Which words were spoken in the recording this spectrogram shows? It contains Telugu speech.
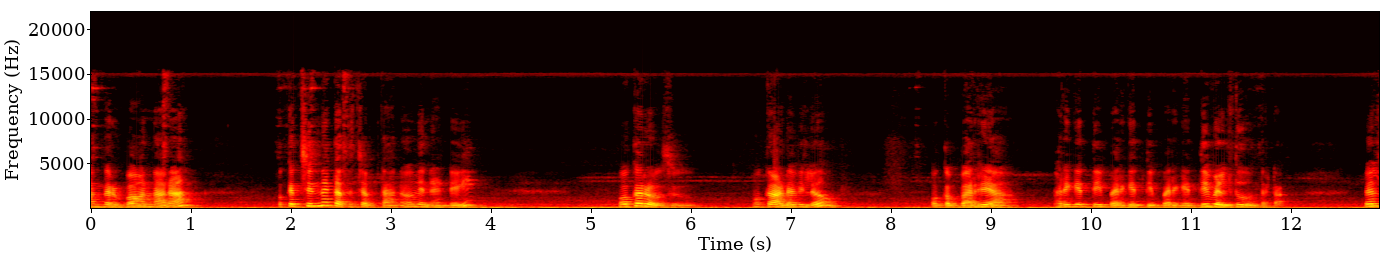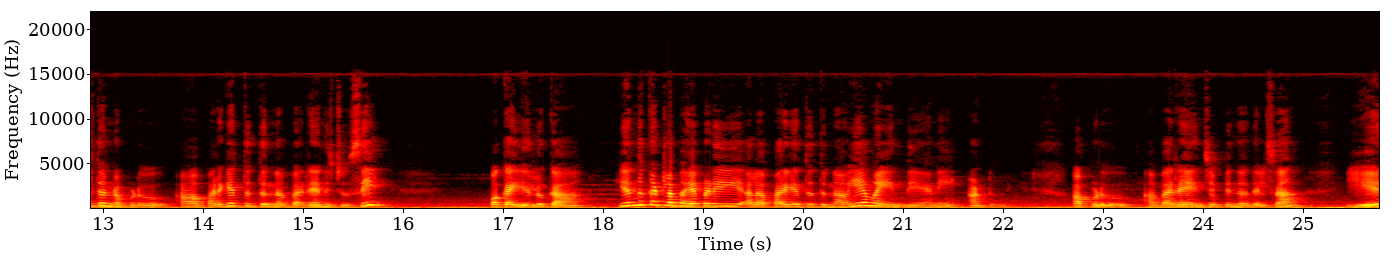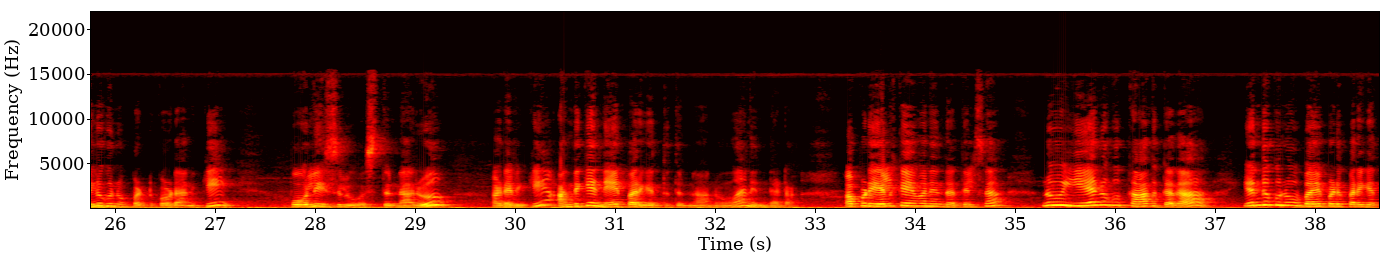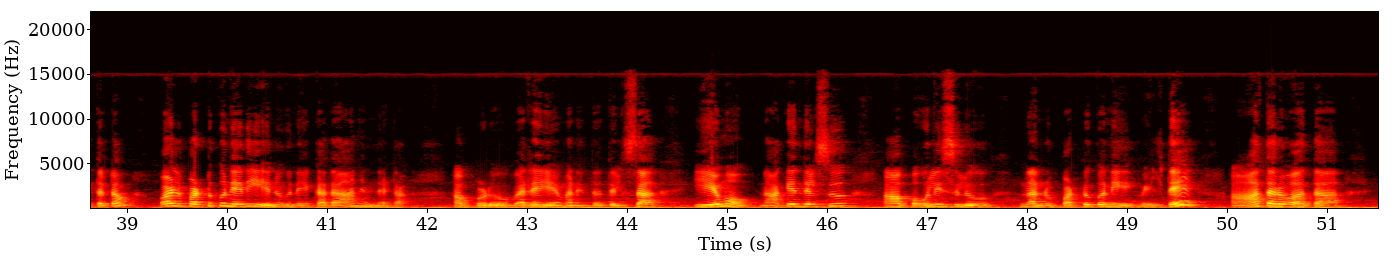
అందరు బాగున్నారా? ఒక చిన్న కథ చెప్తాను వినండి. ఒకరోజు ఒక అడవిలో ఒక బర్రె పరిగెత్తి పరిగెత్తి పరిగెత్తి వెళ్తూ ఉందట. వెళ్తున్నప్పుడు ఆ పరిగెత్తుతున్న బర్రెని చూసి ఒక ఎలుక ఎందుకట్లా భయపడి అలా పరిగెత్తుతున్నావు? ఏమైంది? అని అంటుంది. అప్పుడు ఆ బర్రె ఏం చెప్పిందో తెలుసా? ఏనుగును పట్టుకోవడానికి పోలీసులు వస్తున్నారు. అడవికి అందుకే నేను పరిగెత్తుతున్నాను అనిందట. అప్పుడు ఎలుక ఏమనిందో తెలుసా? నువ్వు ఏనుగు కాదు కదా ఎందుకు నువ్వు భయపడి పరిగెత్తటం? వాళ్ళు పట్టుకునేది ఏనుగునే కదా అనిందట. అప్పుడు బర్రె ఏమనిందో తెలుసా? ఏమో నాకేం తెలుసు? ఆ పోలీసులు నన్ను పట్టుకొని వెళ్తే ఆ తర్వాత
